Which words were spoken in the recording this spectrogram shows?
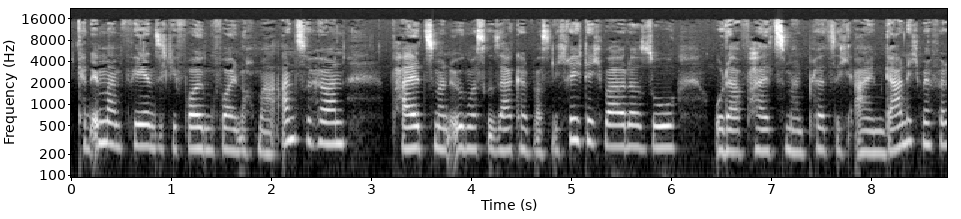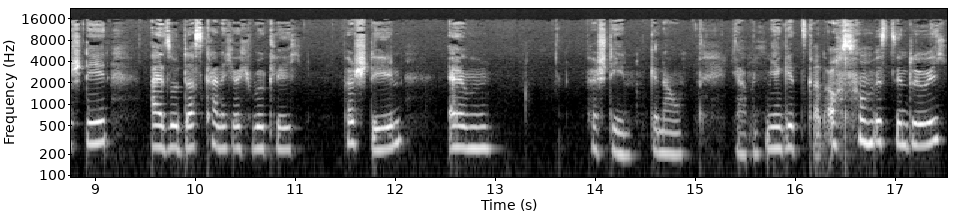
Ich kann immer empfehlen, sich die Folgen vorher nochmal anzuhören, falls man irgendwas gesagt hat, was nicht richtig war oder so. Oder falls man plötzlich einen gar nicht mehr versteht. Also das kann ich euch wirklich verstehen. Ähm, verstehen, genau. Ja, mit mir geht es gerade auch so ein bisschen durch,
